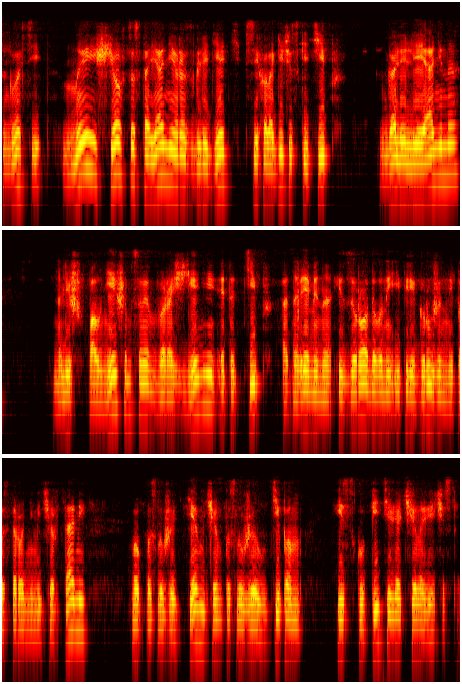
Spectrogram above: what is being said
гласит: мы еще в состоянии разглядеть психологический тип галилеянина, но лишь в полнейшем своем вырождении этот тип, одновременно изуродованный и перегруженный посторонними чертами, мог послужить тем, чем послужил, типом искупителя человечества.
